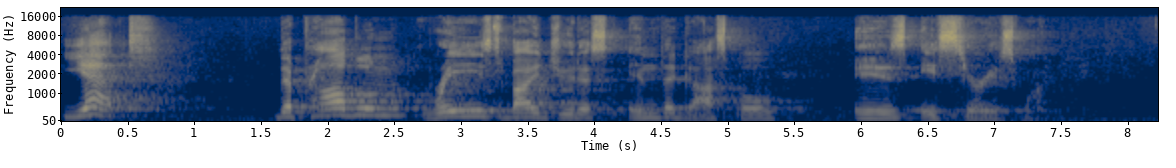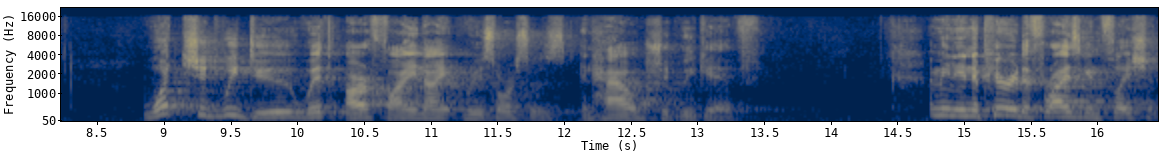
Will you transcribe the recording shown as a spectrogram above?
Yet, the problem raised by Judas in the gospel is a serious one. What should we do with our finite resources and how should we give? I mean, in a period of rising inflation,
